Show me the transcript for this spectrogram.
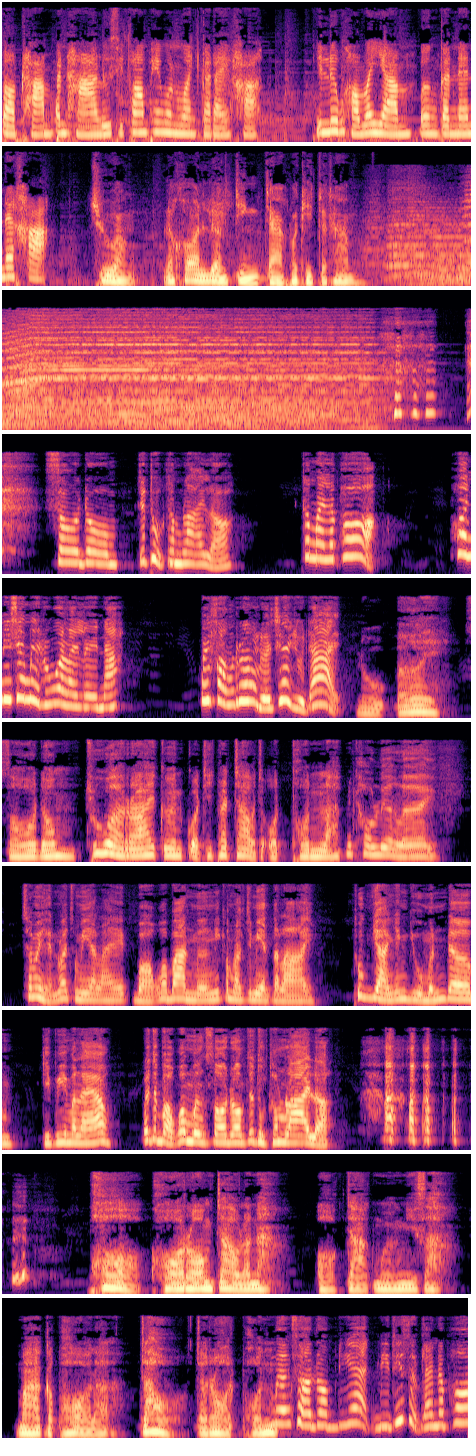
สอบถามปัญหาหรือสิฟังเพลงวันๆกระไดค่ะ อย่าลืมเขามายามเบิงกันแน่นด้วยค่ะ ช่วงละครเรื่องจริงจากพระคิดจะทำฮโดมจะถูกทำลายเหรอทำไมล่ะพ่อ พ่อนี่ช่างไม่รู้อะไรเลยนะ ไปฟังเรื่องเหลือเชื่ออยู่ได้ ลูกเอ้ย โซโดมชั่วร้ายเกินกว่าที่พระเจ้าจะอดทนละไม่เข้าเรื่องเลย ฉันไม่เห็นว่าจะมีอะไรบอกว่าบ้านเมืองนี้กำลังจะมีอันตราย ทุกอย่างยังอยู่เหมือนเดิม กี่ปีมาแล้ว แล้วจะบอกว่าเมืองโซโดมจะถูกทำลายเหรอ พ่อขอร้องเจ้าแล้วนะ ออกจากเมืองนี้ซะ มากับพ่อละเจ้าจะรอดพ้น เมืองโซโดมเนี่ย ดีที่สุดแล้วนะพ่อ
